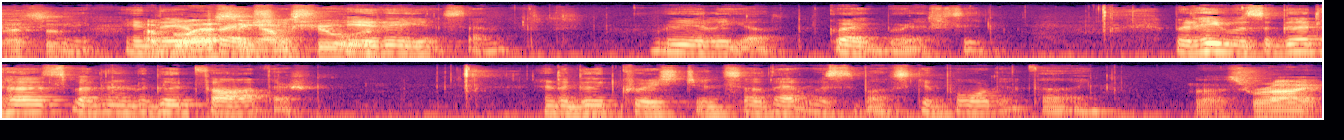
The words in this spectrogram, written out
that's a, a blessing, I'm sure. It is. I'm really a great blessing. But he was a good husband and a good father and a good Christian, so that was the most important thing. That's right.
